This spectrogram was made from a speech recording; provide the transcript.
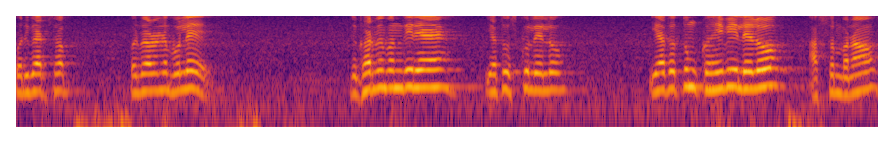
परिवार सब परिवारों ने बोले जो घर में मंदिर है या तो उसको ले लो या तो तुम कहीं भी ले लो आश्रम बनाओ।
